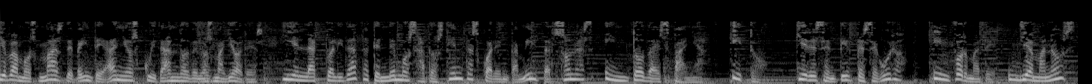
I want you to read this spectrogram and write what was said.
Llevamos más de 20 años cuidando de los mayores y en la actualidad atendemos a 240.000 personas en toda España. ¿Y tú? ¿Quieres sentirte seguro? Infórmate. Llámanos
